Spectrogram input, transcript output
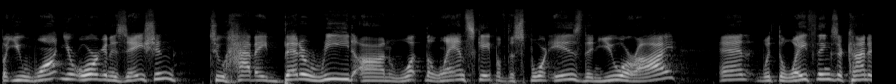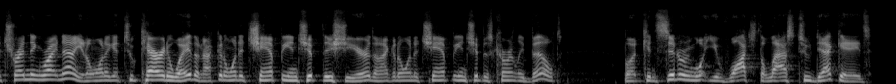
but you want your organization to have a better read on what the landscape of the sport is than you or I. And with the way things are kind of trending right now, you don't want to get too carried away. They're not going to win a championship this year. They're not going to win a championship as currently built. But considering what you've watched the last two decades,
